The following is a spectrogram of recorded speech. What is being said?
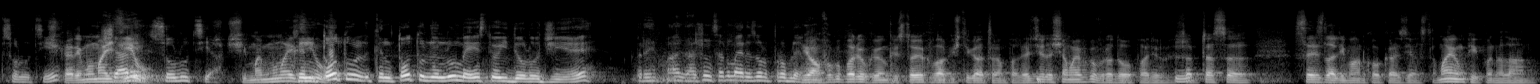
soluției Și care e mult mai și are viu. soluția. Și mai mult mai Când viu. totul, când totul în lume este o ideologie, re- ajung să nu mai rezolv problema. Eu am făcut pariu cu Ion Cristoiu că va câștiga Trump alegerile și am mai făcut vreo două pariuri. S-ar putea să, să ies la liman cu ocazia asta. Mai un pic până la anul.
